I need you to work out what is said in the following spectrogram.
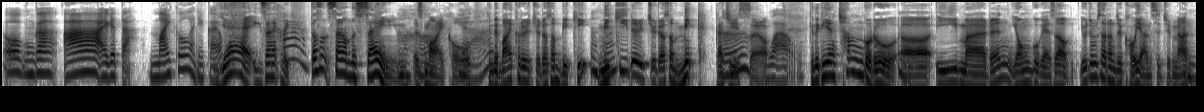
어, 뭔가 아, 알겠다. 마이클 아닐까요? Yeah, exactly. Doesn't sound the same as Michael. Yeah. 근데 마이클을 줄여서 미키, 미키를 줄여서 믹까지 있어요. Wow. 근데 그냥 참고로 어, 이 말은 영국에서 요즘 사람들 거의 안 쓰지만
